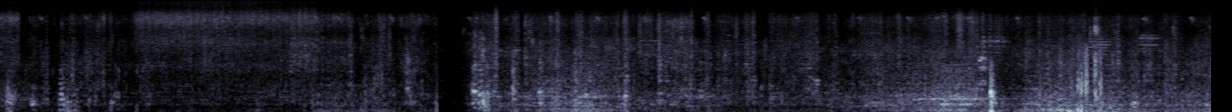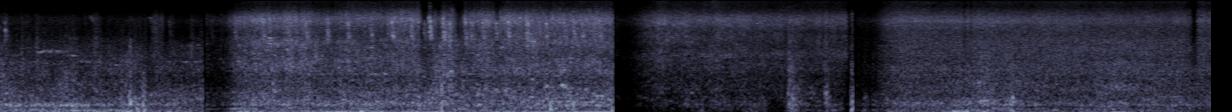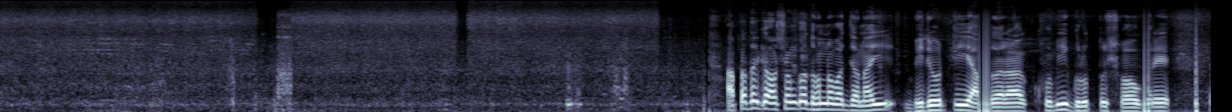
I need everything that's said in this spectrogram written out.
you আপনাদেরকে অসংখ্য ধন্যবাদ জানাই। ভিডিওটি আপনারা খুবই গুরুত্ব সহকারে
